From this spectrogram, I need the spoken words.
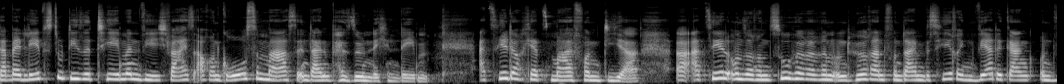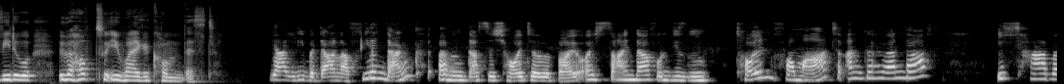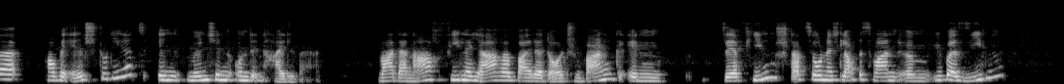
Dabei lebst du diese Themen, wie ich weiß, auch in großem Maße in deinem persönlichen Leben. Erzähl doch jetzt mal von dir. Äh, erzähl unseren Zuhörerinnen und Hörern von deinem bisherigen Werdegang und wie du überhaupt zu EY gekommen bist. Ja, liebe Dana, vielen Dank, ähm, dass ich heute bei euch sein darf und diesem tollen Format angehören darf. Ich habe VWL studiert in München und in Heidelberg. War danach viele Jahre bei der Deutschen Bank in sehr vielen Stationen. Ich glaube, es waren ähm, über sieben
